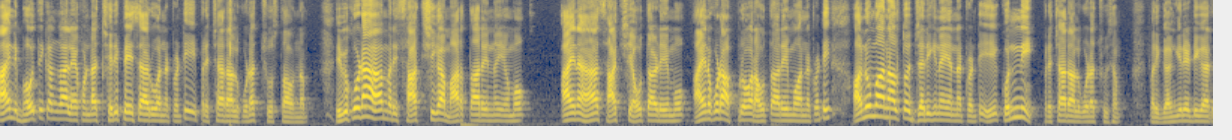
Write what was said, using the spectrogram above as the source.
ఆయన్ని భౌతికంగా లేకుండా చెరిపేశారు అన్నటువంటి ప్రచారాలు కూడా చూస్తూ ఉన్నాం. ఇవి కూడా మరి సాక్షిగా మారతారేమో ఆయన సాక్షి అవుతాడేమో ఆయన కూడా అప్రూవర్ అవుతారేమో అన్నటువంటి అనుమానాలతో జరిగినాయి అన్నటువంటి కొన్ని ప్రచారాలు కూడా చూసాం. మరి గంగిరెడ్డి గారి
